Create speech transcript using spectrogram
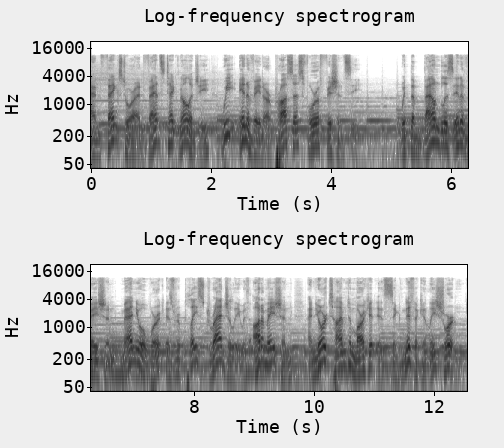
and thanks to our advanced technology, we innovate our process for efficiency. With the boundless innovation, manual work is replaced gradually with automation and your time to market is significantly shortened.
